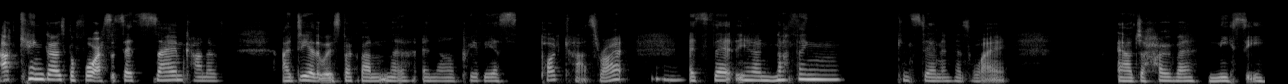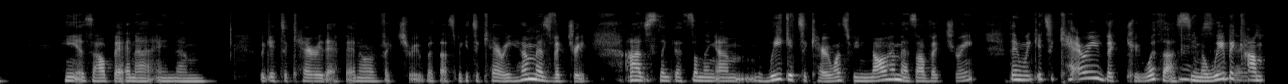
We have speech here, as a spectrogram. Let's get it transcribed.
our king goes before us. It's that same kind of idea that we spoke about in the in our previous podcast, right? Mhm. It's that you know nothing can stand in his way. Our Jehovah Nissi, he is our banner, and um, we get to carry that banner of victory with us. We get to carry him as victory, and I just think that's something um we get to carry. Once we know him as our victory, then we get to carry victory with us. you Mm, know, so we good. become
